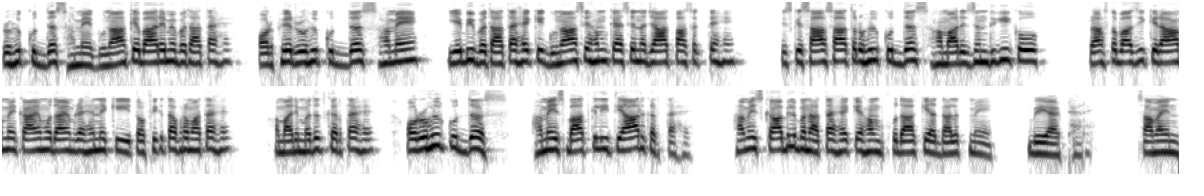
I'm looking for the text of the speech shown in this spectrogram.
روح القدس ہمیں گناہ کے بارے میں بتاتا ہے اور پھر روح القدس ہمیں یہ بھی بتاتا ہے کہ گناہ سے ہم کیسے نجات پا سکتے ہیں۔ اس کے ساتھ ساتھ روح القدس ہماری زندگی کو راستہ بازی کی راہ میں قائم و دائم رہنے کی توفیقتا فرماتا ہے، ہماری مدد کرتا ہے اور روح القدس ہمیں اس بات کے لیے تیار کرتا ہے، ہمیں اس قابل بناتا ہے کہ ہم خدا کی عدالت میں بے عائب ٹھہرے سامعین،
